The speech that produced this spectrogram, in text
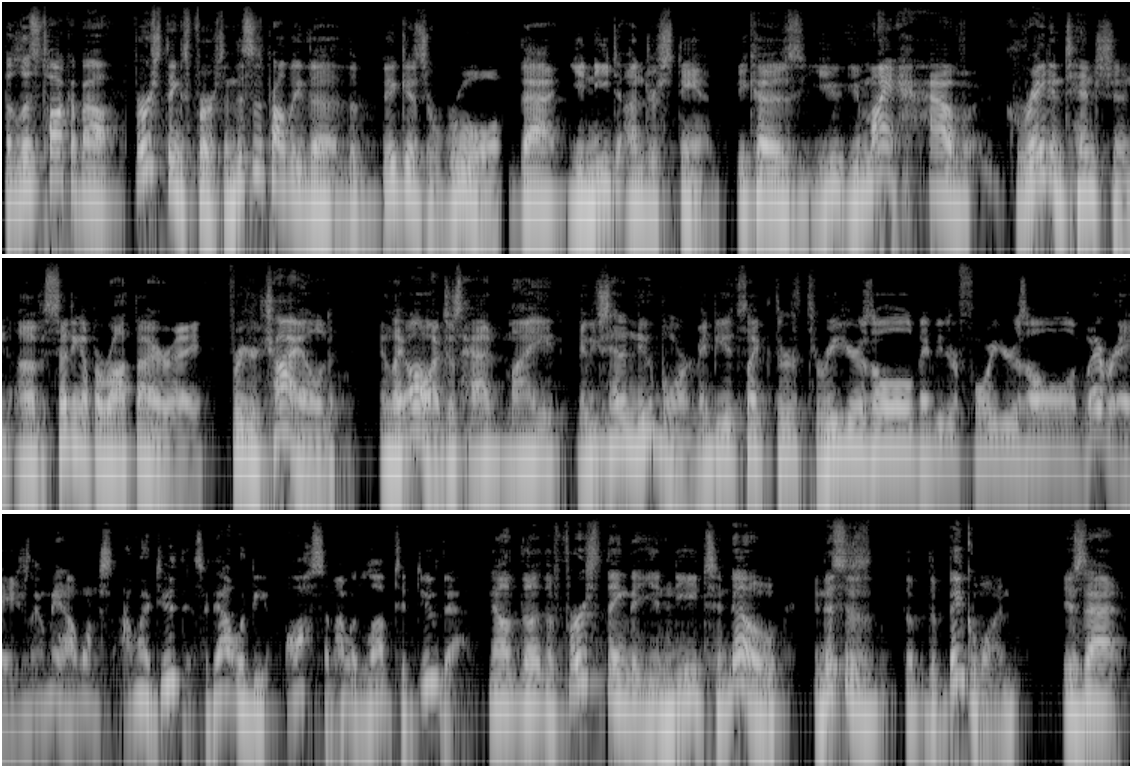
But let's talk about first things first, and this is probably the the biggest rule that you need to understand because you you might have great intention of setting up a Roth IRA for your child and like oh i just had my maybe just had a newborn. Maybe it's like they're three years old maybe they're four years old whatever age. Like oh man i want to i want to do this. Like that would be awesome. I would love to do that. Now the the first thing that you need to know and this is the, the big one is that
